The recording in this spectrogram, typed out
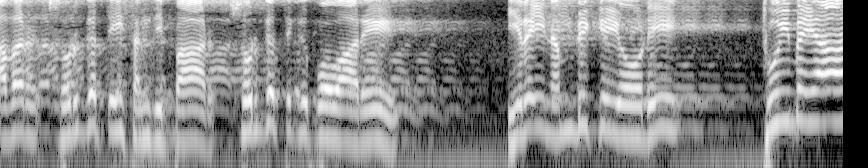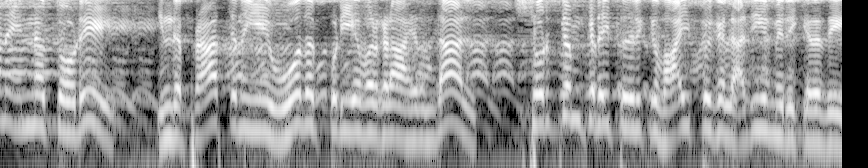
அவர் சொர்க்கத்தை சந்திப்பார் சொர்க்கத்துக்கு போவாரு. இறை நம்பிக்கையோடு தூய்மையான எண்ணத்தோடு இந்த பிரார்த்தனையை ஓதக்கூடியவர்களாக இருந்தால் சொர்க்கம் கிடைப்பதற்கு வாய்ப்புகள் அதிகம் இருக்கிறது.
